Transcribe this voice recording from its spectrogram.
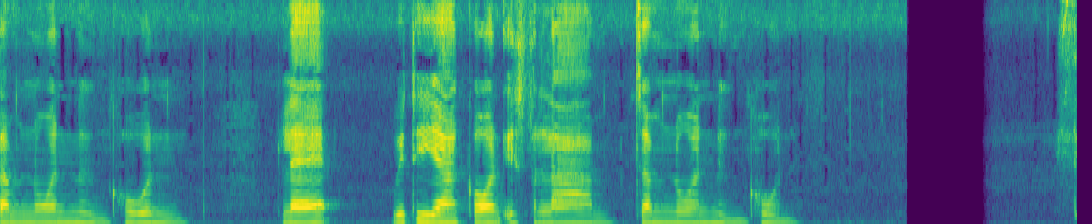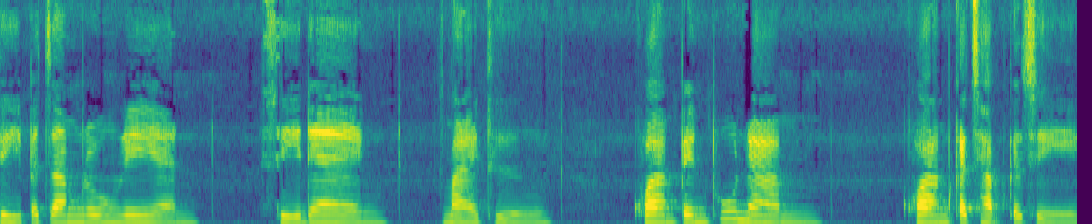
จำนวนหนึ่งคน และวิทยากรอิสลามจำนวนหนึ่งคน สีประจำโรงเรียน สีแดง หมายถึง ความเป็นผู้นำความกระฉับกระเฉง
